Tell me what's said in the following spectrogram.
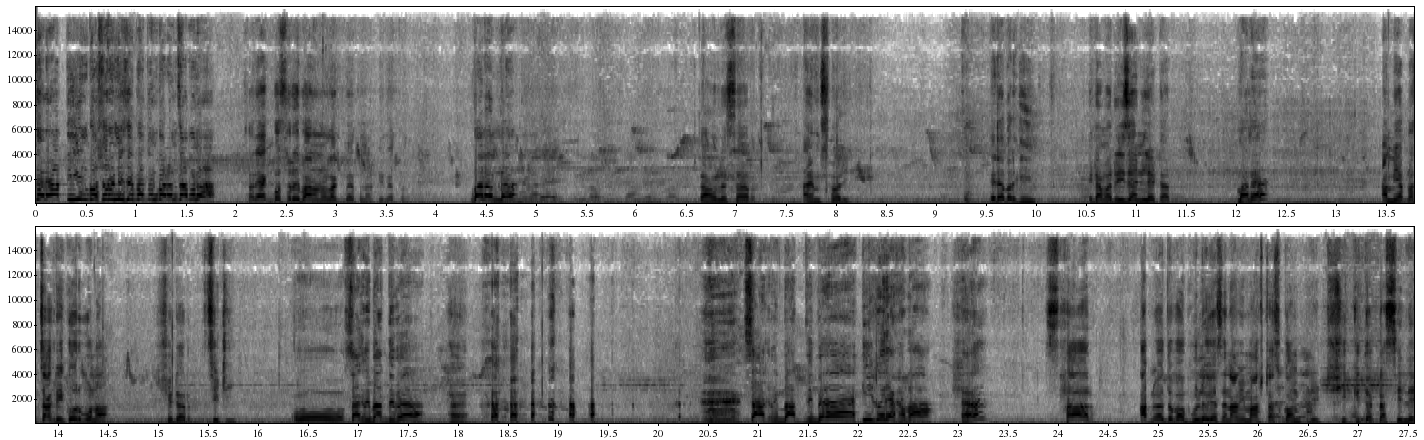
তাহলে তিন বছরের নিচে বেতন বাড়ান যাব না। স্যার এক বছরে বাড়ানো লাগবে আপনার কি বেতন না। তাহলে স্যার আই এম সরি এটা আবার কি? এটা আমার রিজাইন লেটার মানে? আমি আপনার চাকরি করব না সেটার চিঠি। ও চাকরি বাদ দিবে? হ্যাঁ। চাকরি বাদ দিবে? কি করে খাবা? হ্যাঁ? স্যার আপনি হয়তো বা ভুলে গেছেন আমি মাস্টার্স কমপ্লিট। শিক্ষিত একটা ছেলে।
